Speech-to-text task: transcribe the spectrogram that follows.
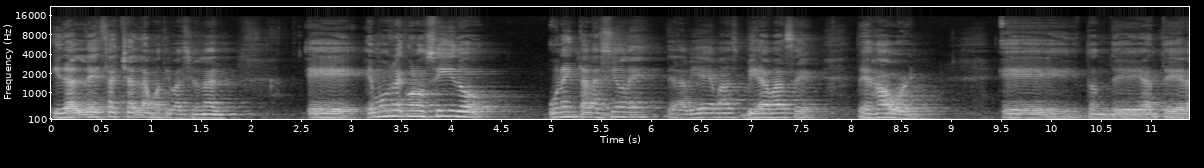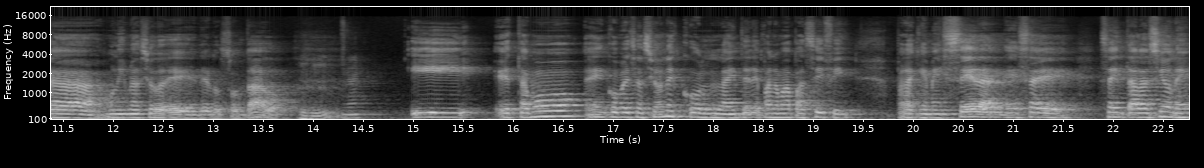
y darle esta charla motivacional. Eh, hemos reconocido unas instalaciones de la vía base, vía base de Howard, eh, donde antes era un gimnasio de, de los soldados. Y estamos en conversaciones con la gente de Panamá Pacific para que me cedan esa- esas instalaciones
